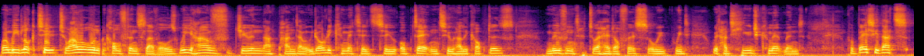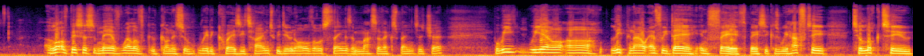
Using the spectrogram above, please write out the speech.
when we look to, to our own confidence levels, we have, during that pandemic, we'd already committed to updating two helicopters moving to a head office. So we, we'd, we'd had huge commitment. But basically, that's a lot of businesses may have well have gone into a really crazy time to be doing all of those things and massive expenditure. But we, we are, are leaping out every day in faith, basically, because we have to, to look to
